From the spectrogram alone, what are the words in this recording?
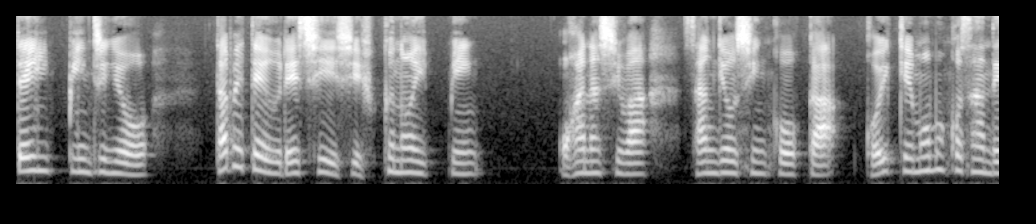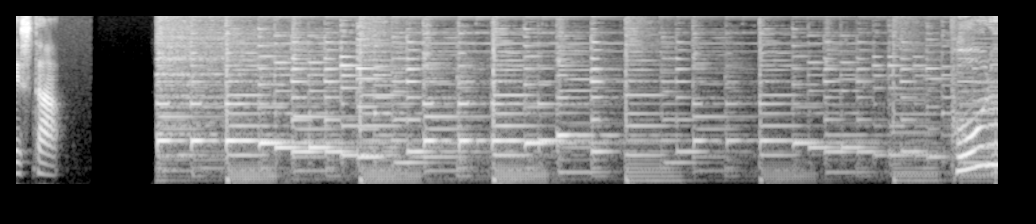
点一品事業、食べて嬉しい至福の一品。お話は産業振興課小池桃子さんでした。ポール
